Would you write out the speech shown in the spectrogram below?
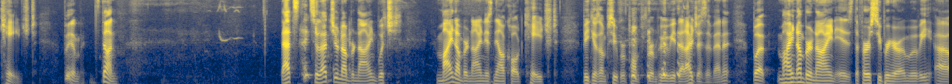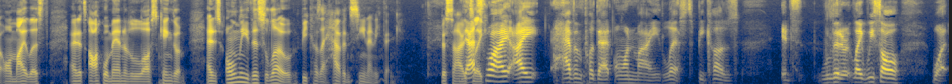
Caged. Boom, it's done. That's so that's your number nine, which my number nine is now called Caged because I'm super pumped for a movie that I just invented. But my number nine is the first superhero movie uh, on my list, and it's Aquaman and the Lost Kingdom, and it's only this low because I haven't seen anything besides That's like why I haven't put that on my list because it's literally like we saw what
